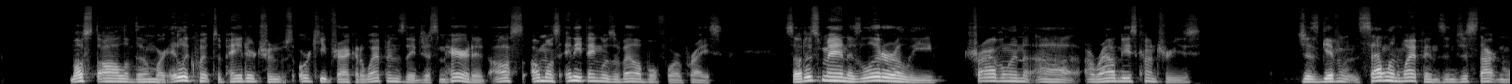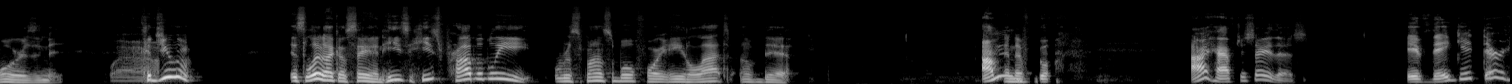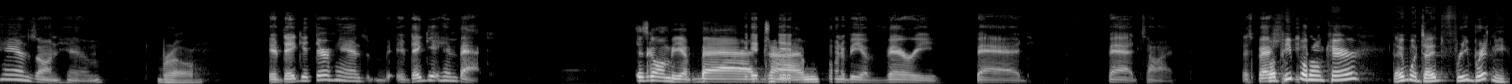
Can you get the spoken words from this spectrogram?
Most all of them were ill equipped to pay their troops or keep track of the weapons they just inherited. Also, almost anything was available for a price. So this man is literally traveling uh, around these countries, just giving, selling weapons and just starting wars. And Wow. could you? It's literally like I'm saying. He's he's probably responsible for a lot of death. I'm And if I have to say this. If they get their hands on him, bro, if they get their hands if they get him back, It's gonna be a bad it- it's going to be a very bad bad time. Especially but Especially people don't care. They would they free Brittney.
